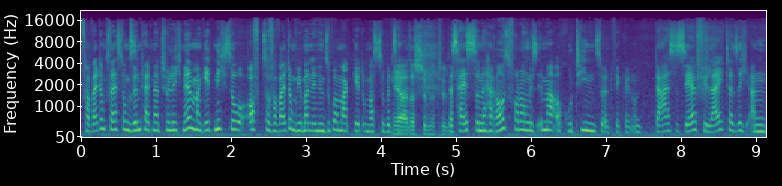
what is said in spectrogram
Verwaltungsleistungen sind halt natürlich, ne, man geht nicht so oft zur Verwaltung, wie man in den Supermarkt geht, um was zu bezahlen. Ja, das stimmt natürlich. Das heißt, so eine Herausforderung ist immer auch Routinen zu entwickeln. Und da ist es sehr viel leichter, sich an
